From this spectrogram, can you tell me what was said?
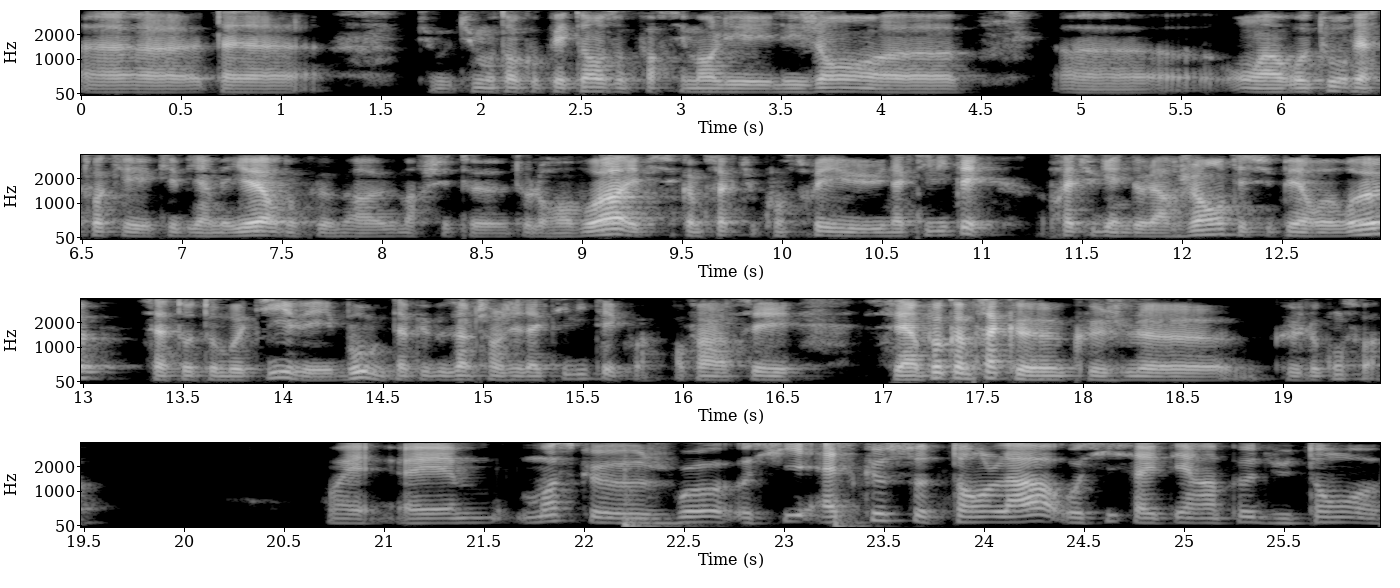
euh, tu, tu, montes en compétence, donc forcément les, les gens euh, euh, ont un retour vers toi qui est, qui est bien meilleur, donc le, le marché te, te, le renvoie, et puis c'est comme ça que tu construis une activité. Après tu gagnes de l'argent, tu es super heureux, ça t'automotive, et boum, t'as plus besoin de changer d'activité. quoi. Enfin c'est c'est un peu comme ça que, que, je le, que je le conçois. Ouais, et moi ce que je vois aussi, est-ce que ce temps-là aussi ça a été un peu du temps euh,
